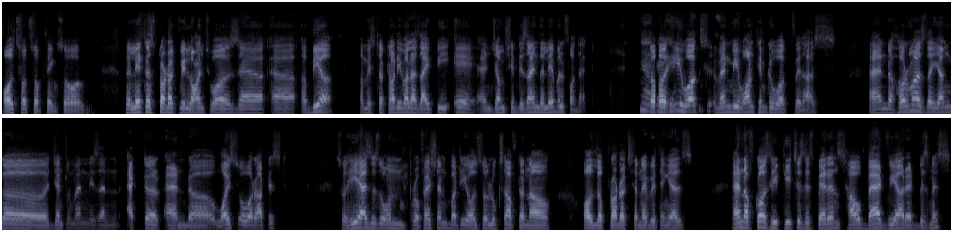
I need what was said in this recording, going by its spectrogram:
all sorts of things. So the latest product we launched was uh, uh, a beer uh, Mr. Todiwala's IPA, and Jamshid designed the label for that. Yeah, so he works when we want him to work with us. And Hormaz, the younger gentleman, is an actor and uh, voiceover artist. So he has his own profession, but he also looks after now all the products and everything else. And of course, he teaches his parents how bad we are at business,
